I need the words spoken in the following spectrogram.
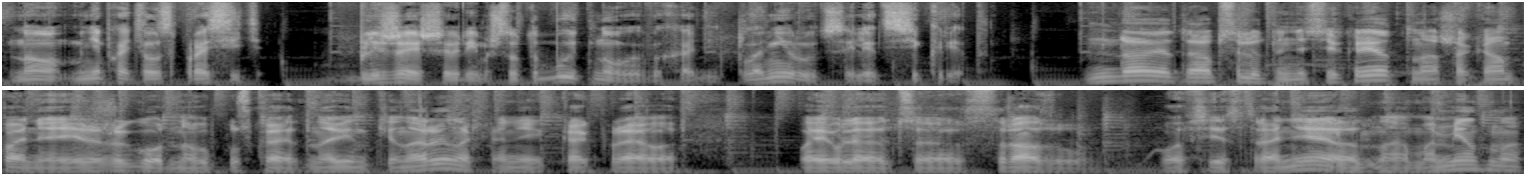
Но мне бы хотелось спросить, в ближайшее время что-то будет новое выходить? Планируется или это секрет? Да, это абсолютно не секрет. Наша компания ежегодно выпускает новинки на рынок. Они, как правило, появляются сразу во всей стране mm-hmm. одномоментно.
